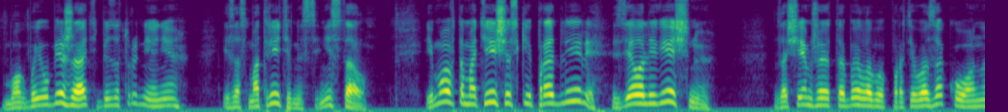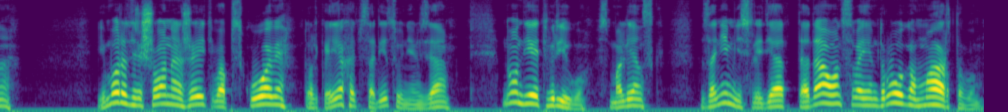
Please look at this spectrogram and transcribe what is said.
Мог бы и убежать без затруднения. Из осмотрительности не стал. Ему автоматически продлили, сделали вечную. Зачем же это было бы противозаконно? Ему разрешено жить в Обскове, только ехать в столицу нельзя. Но он едет в Ригу, Смоленск. За ним не следят. Тогда он своим другом Мартовым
